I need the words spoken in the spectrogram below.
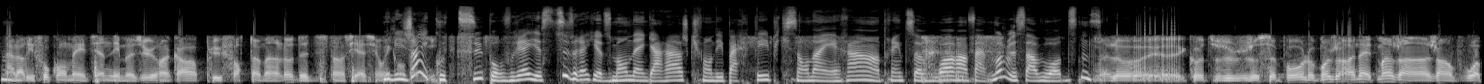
Hmm. Alors, il faut qu'on maintienne les mesures encore plus fortement là, de distanciation. Mais les gens écoutent-tu pour vrai? Est-ce vrai qu'il y a du monde dans les garages qui font des parties puis qui sont dans les rangs en train de se voir? Enfin, moi, je veux savoir. Dites-nous ça. Là, euh, écoute, je, sais pas. Moi, honnêtement, j'en vois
